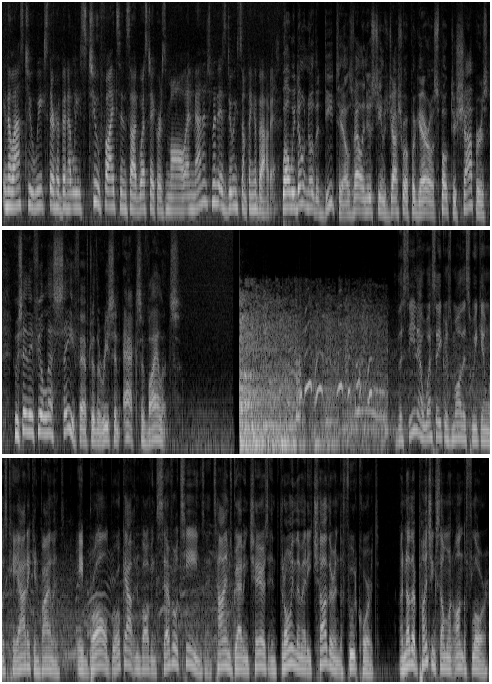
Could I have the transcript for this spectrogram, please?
In the last two weeks, there have been at least two fights inside West Acres Mall, and management is doing something about it. While we don't know the details, Valley News Team's Joshua Peguero spoke to shoppers who say they feel less safe after the recent acts of violence. The scene at West Acres Mall this weekend was chaotic and violent. A brawl broke out involving several teens, at times grabbing chairs and throwing them at each other in the food court. Another punching someone on the floor.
